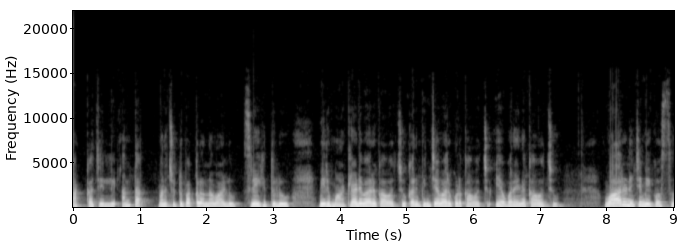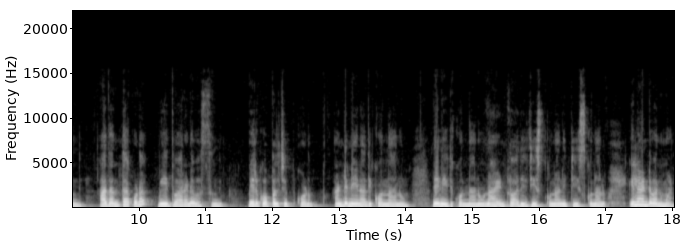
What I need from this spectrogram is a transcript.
అక్క చెల్లి అంతా మన చుట్టుపక్కల ఉన్నవాళ్ళు స్నేహితులు మీరు మాట్లాడేవారు కావచ్చు కనిపించేవారు కూడా కావచ్చు ఎవరైనా కావచ్చు. వారి నుంచి మీకు వస్తుంది. అదంతా కూడా మీ ద్వారానే వస్తుంది. మీరు గొప్పలు చెప్పుకోవడం అంటే నేను అది కొన్నాను నేను ఇది కొన్నాను నా ఇంట్లో అది తీసుకున్నాను ఇది తీసుకున్నాను ఇలాంటివి అనమాట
